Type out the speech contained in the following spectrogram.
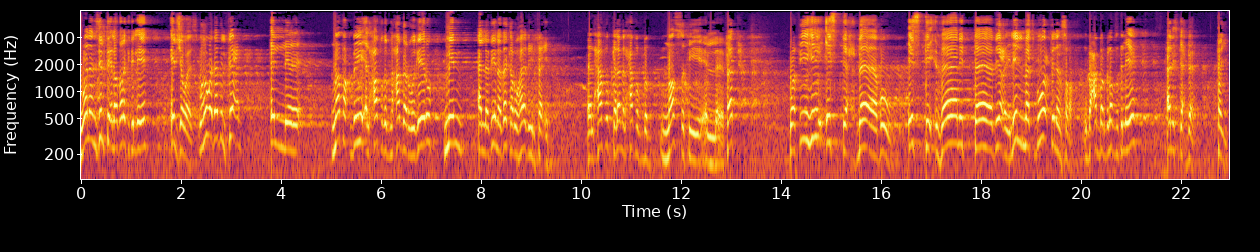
ولا نزلت إلى درجة الإيه؟ الجواز. وهو ده بالفعل اللي نطق به الحافظ ابن حجر وغيره من الذين ذكروا هذه الفائدة. الحافظ كلام الحافظ بالنص في الفتح. وفيه استحباب استئذان التابع للمتبوع في الانصراف. يبقى عبر بلفظة الإيه؟ الاستحباب. طيب.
